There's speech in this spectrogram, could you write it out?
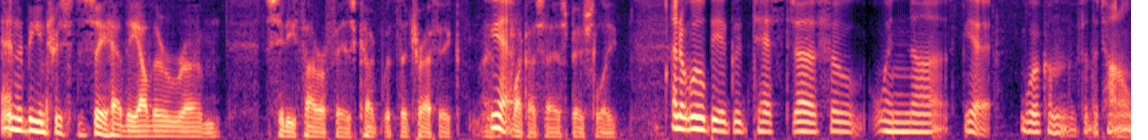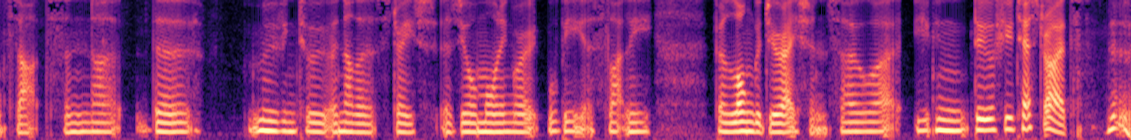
And it'd be interesting to see how the other um, city thoroughfares cope with the traffic. And Yeah. Like I say, especially. And it will be a good test uh, for when, uh, yeah, work on for the tunnel starts and uh, the moving to another street as your morning route will be a slightly for a longer duration. So uh, you can do a few test rides. Yeah.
